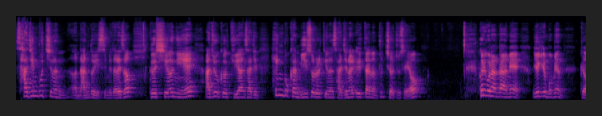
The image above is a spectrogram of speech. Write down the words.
사진 붙이는 어, 난도 있습니다. 그래서 그 시연이의 아주 그 귀한 사진, 행복한 미소를 띠는 사진을 일단은 붙여주세요. 그리고 난 다음에 여기를 보면 그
